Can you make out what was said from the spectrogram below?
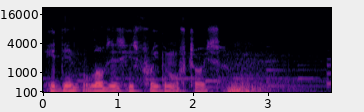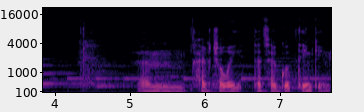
He then loses his freedom of choice. Um, actually, that's a good thinking,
